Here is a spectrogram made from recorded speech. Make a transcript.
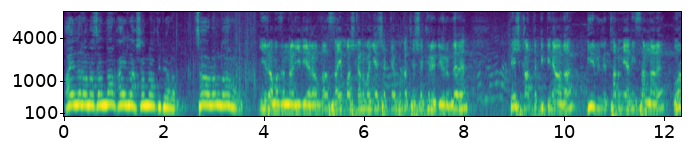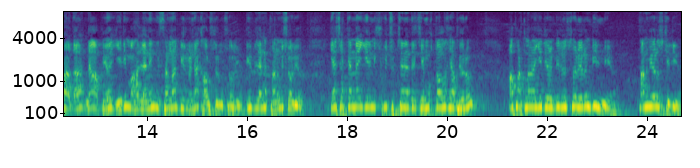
Hayırlı Ramazanlar, hayırlı akşamlar diliyorum. Sağ olun, var olun. İyi Ramazanlar yedi herhalde. Sayın Başkanıma gerçekten burada teşekkür ediyorum. Neden? Beş katlı bir binada birbirini tanımayan insanları burada ne yapıyor? Yedi mahallenin insanlar birbirine kavuşturmuş oluyor. Birbirlerini tanımış oluyor. Gerçekten ben 22 buçuk senedir ki muhtarlık yapıyorum. Apartmana gidiyorum birini soruyorum bilmiyor. Tanımıyoruz ki diyor.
